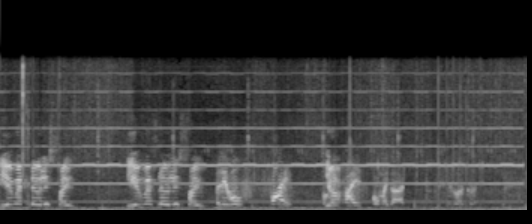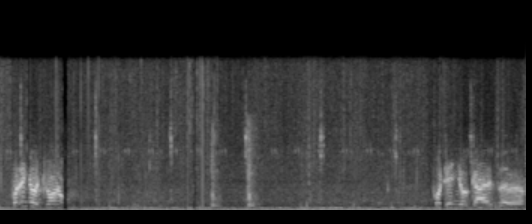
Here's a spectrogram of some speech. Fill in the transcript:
EMF level is five. EMF level is five. Level 5. Okay, Yeah. 5. Oh my god. This is not good. Put in your journal. Put in your guys, um,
